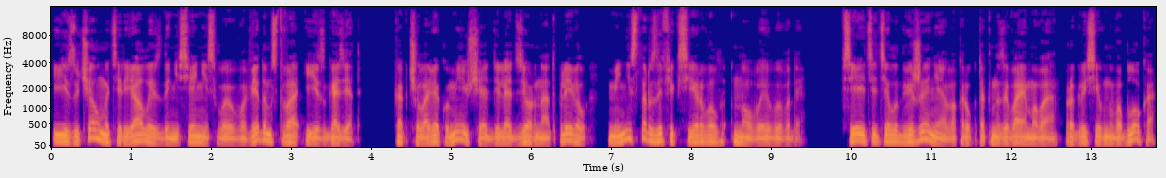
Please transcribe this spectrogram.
и изучал материалы из донесений своего ведомства и из газет. Как человек, умеющий отделять зерна от плевел, министр зафиксировал новые выводы. Все эти телодвижения вокруг так называемого «прогрессивного блока»,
